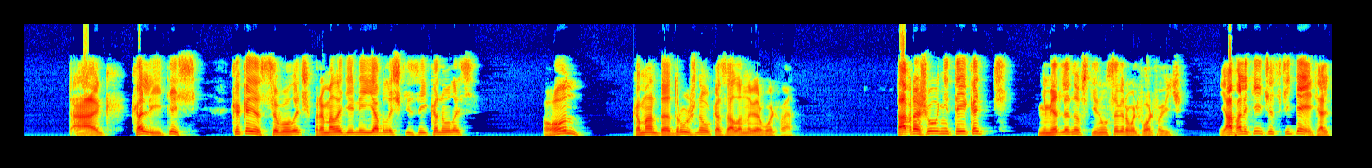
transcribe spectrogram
— Так, колитесь, какая сволочь про молодильные яблочки заиканулась. — Он? — команда дружно указала на Вервольфа. — Попрошу не тыкать, — немедленно вскинулся Вервольф Вольфович. Я политический деятель,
